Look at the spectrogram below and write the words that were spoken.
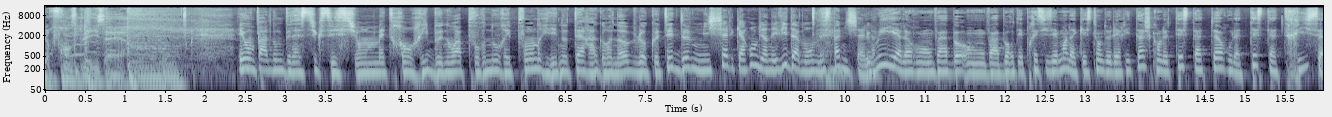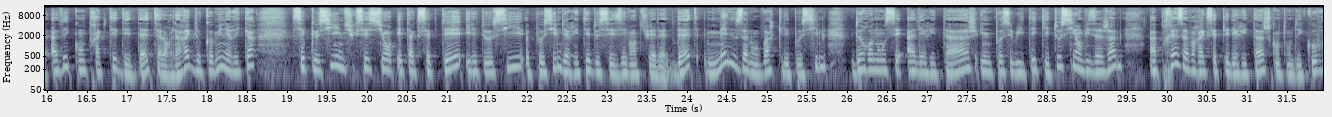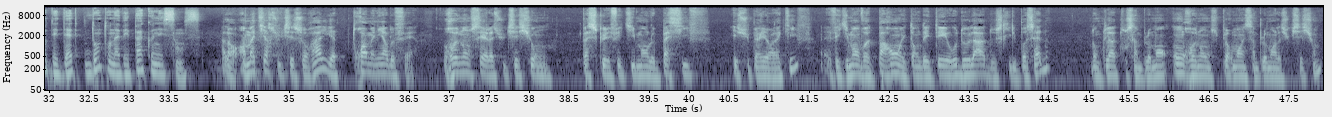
sur France Bleu Isère. Et on parle donc de la succession. Maître Henri Benoît pour nous répondre. Il est notaire à Grenoble aux côtés de Michel Caron, bien évidemment, n'est-ce pas Michel? Oui, alors on va, on va aborder précisément la question de l'héritage quand le testateur ou la testatrice avait contracté des dettes. Alors la règle commune, Erika, c'est que si une succession est acceptée, il est aussi possible d'hériter de ses éventuelles dettes, mais nous allons voir qu'il est possible de renoncer à l'héritage, une possibilité qui est aussi envisageable après avoir accepté l'héritage quand on découvre des dettes dont on n'avait pas connaissance Alors, en matière successorale, il y a trois manières de faire. Renoncer à la succession parce que effectivement le passif est supérieur à l'actif. Effectivement, votre parent est endetté au-delà de ce qu'il possède. Donc là, tout simplement, on renonce purement et simplement à la succession.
